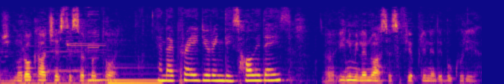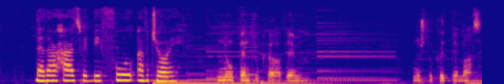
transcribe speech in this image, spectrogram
Și mă rog ca aceste sărbători, And I pray during these holidays uh, inimile noastre să fie pline de bucurie. that our hearts would be full of joy, Nu pentru că avem nu știu cât pe masă,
